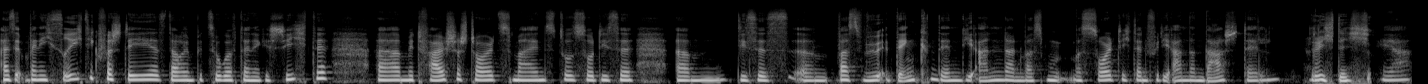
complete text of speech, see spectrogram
also wenn ich es richtig verstehe, jetzt auch in Bezug auf deine Geschichte, äh, mit falscher Stolz meinst du so diese, ähm, dieses, ähm, was denken denn die anderen, was, was sollte ich denn für die anderen darstellen? Richtig. Ja.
